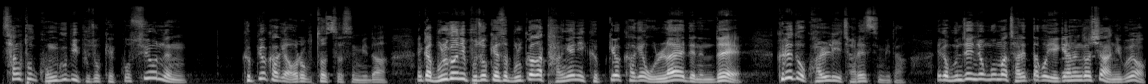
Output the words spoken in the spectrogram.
상품 공급이 부족했고 수요는 급격하게 얼어붙었었습니다. 그러니까 물건이 부족해서 물가가 당연히 급격하게 올라야 되는데 그래도 관리 잘했습니다. 그러니까 문재인 정부만 잘했다고 얘기하는 것이 아니고요.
